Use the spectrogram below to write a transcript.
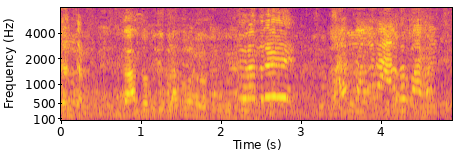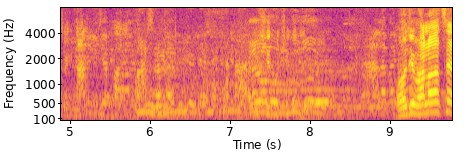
যান যান যা যতটুকু লাগবে আমি ভালো আছে?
